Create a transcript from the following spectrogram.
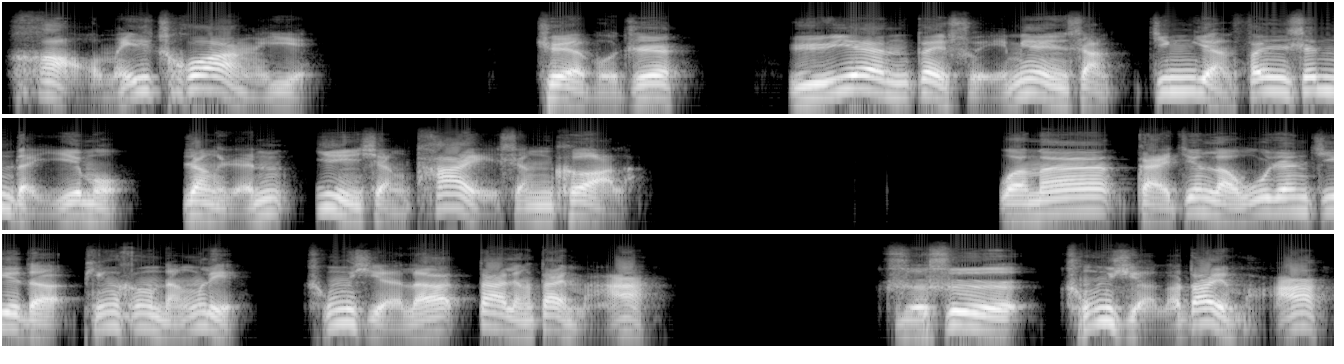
好没创意！却不知雨燕在水面上惊艳翻身的一幕，让人印象太深刻了。我们改进了无人机的平衡能力，重写了大量代码。只是重写了代码，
